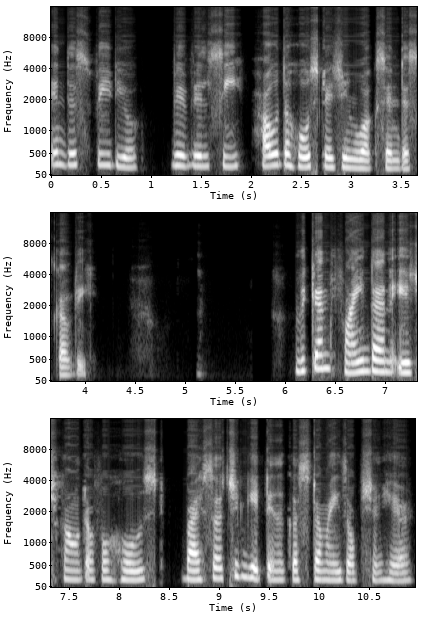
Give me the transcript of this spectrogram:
In this video, we will see how the host aging works in Discovery. We can find an age count of a host by searching it in the Customize option here.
